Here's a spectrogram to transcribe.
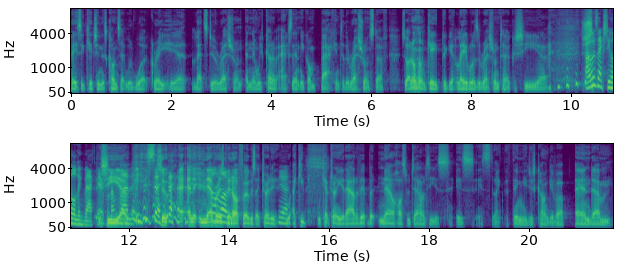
Basic Kitchen, this concept would work great here. Let's do a restaurant. And then we've kind of accidentally gone back into the restaurant stuff. So I don't want Kate to get labeled as a restaurateur because she. Uh, I was actually holding back there, she, glad uh, that you said so, that. and it never has been it. our focus. I try to, Yeah. I keep, we kept trying to get out of it, but now hospitality is, is, it's like the thing you just can't give up. And um,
